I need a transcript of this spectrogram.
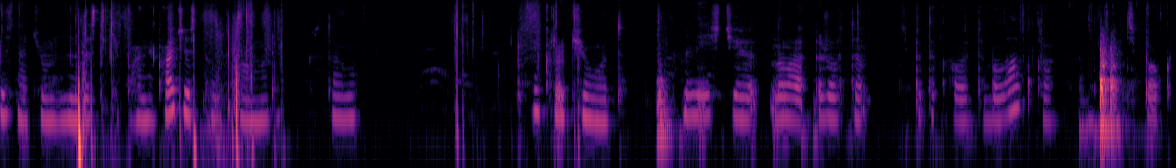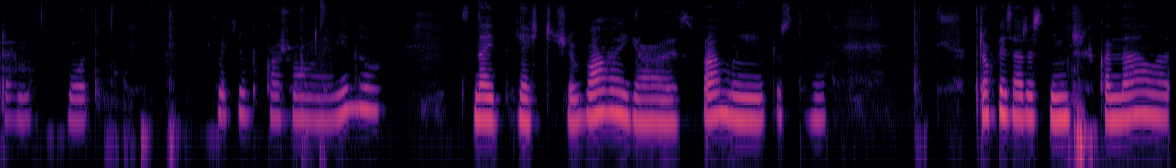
Не знаю, чому не дасть таке погане качество камери стало. Ну, коротше, от. У мене ще нова жовта, типу така от балапка, типу окремо. От. Потім покажу вам на відео. Знаєте, я ще жива, я з вами просто трохи зараз на інших каналах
